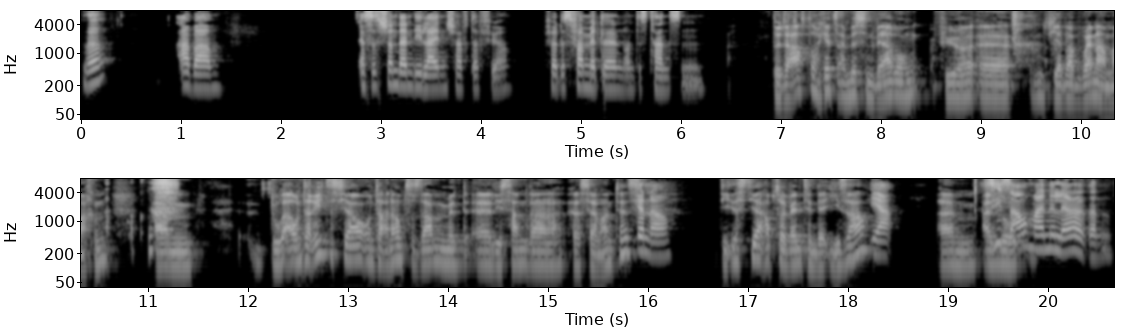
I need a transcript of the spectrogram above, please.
Ne? Aber es ist schon dann die Leidenschaft dafür, für das Vermitteln und das Tanzen Du darfst doch jetzt ein bisschen Werbung für äh, Yerba Buena machen. ähm, du unterrichtest ja unter anderem zusammen mit äh, Lisandra äh, Cervantes. Genau. Die ist ja Absolventin der ISA. Ja. Ähm, also sie ist auch meine Lehrerin.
